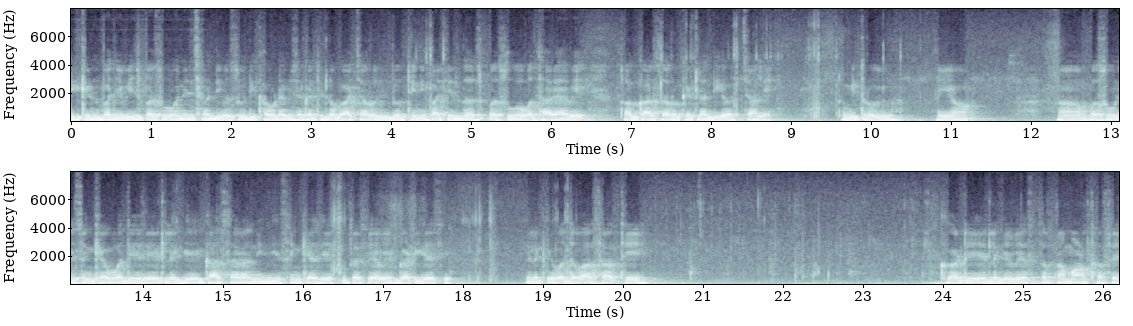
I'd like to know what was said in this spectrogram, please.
એક ખેડૂત પાસે વીસ પશુઓને છ દિવસ સુધી ખવડાવી શકાય તેટલો ઘાસચારો જો તેની પાસે દસ પશુઓ વધારે આવે તો આ ઘાસચારો કેટલા દિવસ ચાલે? તો મિત્રો, અહીંયા પશુઓની સંખ્યા વધે છે એટલે કે ઘાસચારાની જે સંખ્યા છે શું થશે? હવે ઘટી જશે. એટલે કે વધવા સાથે ઘટે એટલે કે વ્યસ્ત પ્રમાણ થશે.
